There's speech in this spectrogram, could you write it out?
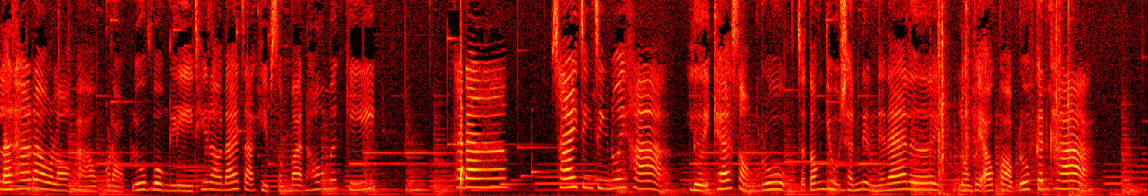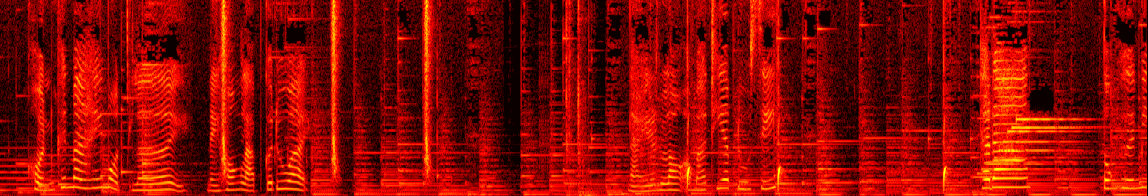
และถ้าเราลองเอากรอบรูปวงลีที่เราได้จากหีบสมบัติห้องเมื่อกี้ทาดาใช่จริง ๆ ด้วยค่ะ เหลืออีกแค่สองรูปจะต้องอยู่ชั้นหนึ่งแน่ๆเลย ลงไปเอากรอบรูปกันค่ะ ขนขึ้นมาให้หมดเลย ในห้องลับก็ด้วย ไหนลองเอามาเทียบดูสิทาดา รงพื้นมี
